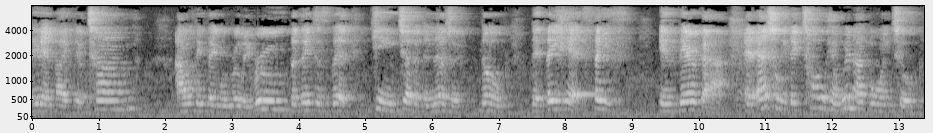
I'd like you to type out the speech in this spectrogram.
They didn't bite their tongue. I don't think they were really rude, but they just let King Nebuchadnezzar know that they had faith in their God. And actually, they told him, We're not going to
